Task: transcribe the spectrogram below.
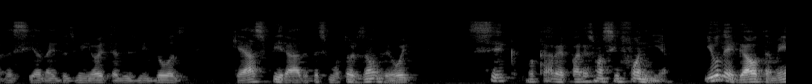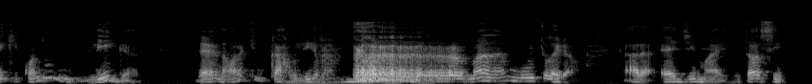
desse ano aí, 2008 a 2012, que é aspirado com esse motorzão V8, você, cara, parece uma sinfonia. E o legal também é que quando liga, né, na hora que o carro liga, mano, é muito legal. Cara, é demais. Então, assim,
